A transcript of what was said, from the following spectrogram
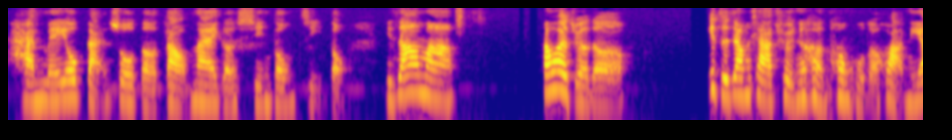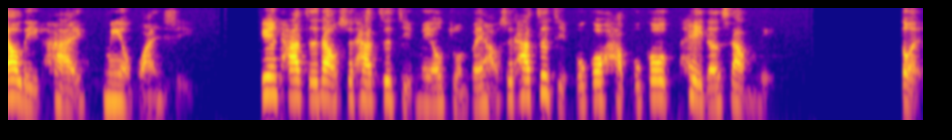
还没有感受得到那一个心动悸动，你知道吗？他会觉得一直这样下去，你很痛苦的话，你要离开没有关系，因为他知道是他自己没有准备好，是他自己不够好，不够配得上你。对，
